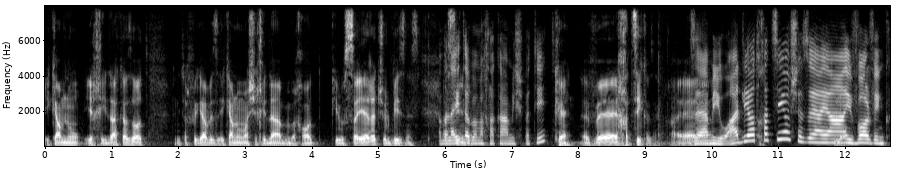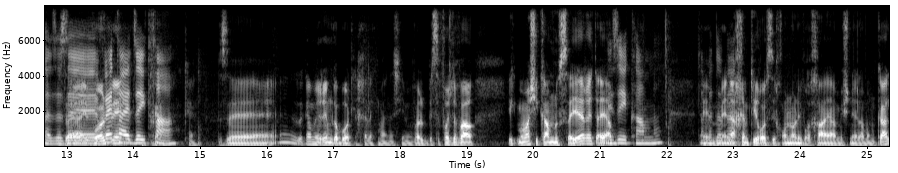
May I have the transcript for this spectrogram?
הקמנו יחידה כזאת אני תכף אגע בזה הקמנו ממש יחידה במרכאות כאילו סיירת של business. אבל היית עשינו- במחלקה המשפטית? כן וחצי כזה. זה היה מיועד להיות חצי או שזה היה לא. איבולבינג כזה? זה היה הבאת evolving. את זה איתך. כן, כן. זה, זה גם הרים גבות לחלק מהאנשים, אבל בסופו של דבר, ממש הקמנו סיירת, היה מי זה הקמנו? אה? מנחם תירוש זיכרונו לברכה היה משנה למנכ"ל,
